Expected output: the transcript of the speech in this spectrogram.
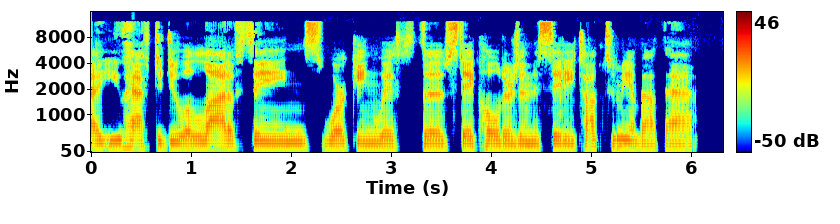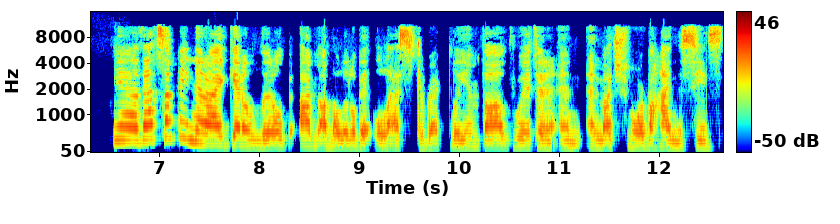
uh, you have to do a lot of things working with the stakeholders in the city. Talk to me about that. Yeah, that's something that I get a little, I'm, I'm a little bit less directly involved with and, and, and much more behind the scenes,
